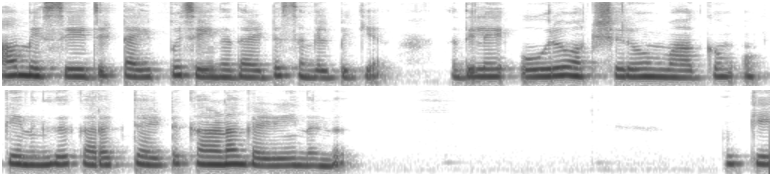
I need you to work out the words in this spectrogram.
ആ മെസ്സേജ് ടൈപ്പ് ചെയ്യുന്നതായിട്ട് സങ്കല്പിക്കുക അതിലെ ഓരോ അക്ഷരവും വാക്കും ഒക്കെ നിങ്ങൾക്ക് കറക്റ്റായിട്ട് കാണാൻ കഴിയുന്നുണ്ട്. ഓക്കെ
